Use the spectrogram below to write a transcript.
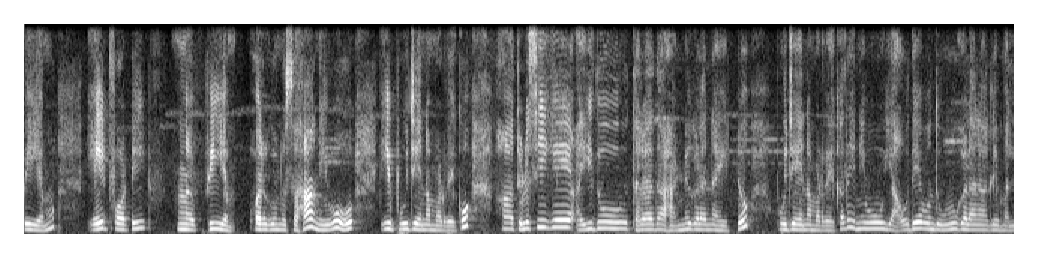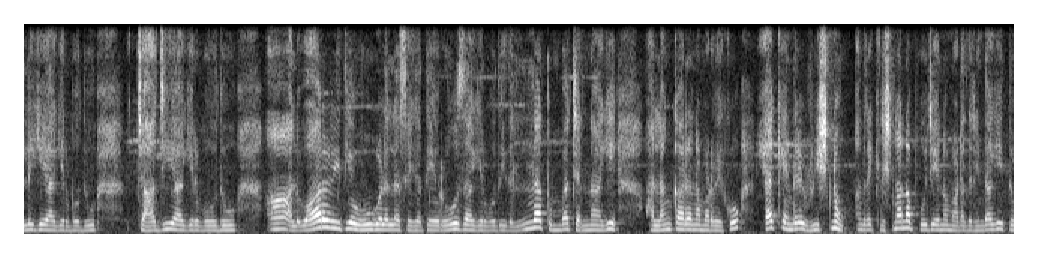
P M eight forty P M ವರೆಗೂ ಸಹ ನೀವು ಈ ಪೂಜೆಯನ್ನು ಮಾಡಬೇಕು. ತುಳಸಿಗೆ ಐದು ಥರದ ಹಣ್ಣುಗಳನ್ನು ಇಟ್ಟು ಪೂಜೆಯನ್ನು ಮಾಡಬೇಕಾದ್ರೆ ನೀವು ಯಾವುದೇ ಒಂದು ಹೂಗಳನ್ನಾಗಲಿ ಮಲ್ಲಿಗೆ ಆಗಿರ್ಬೋದು, ಜಾಜಿ ಆಗಿರ್ಬೋದು ಹಲವಾರು ರೀತಿಯ ಹೂಗಳೆಲ್ಲ ಸಿಗುತ್ತೆ, ರೋಸ್ ಆಗಿರ್ಬೋದು, ಇದೆಲ್ಲ ತುಂಬ ಚೆನ್ನಾಗಿ ಅಲಂಕಾರನ ಮಾಡಬೇಕು. ಯಾಕೆ ಅಂದರೆ ವಿಷ್ಣು, ಅಂದರೆ ಕೃಷ್ಣನ ಪೂಜೆಯನ್ನು ಮಾಡೋದರಿಂದಾಗಿ ತು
